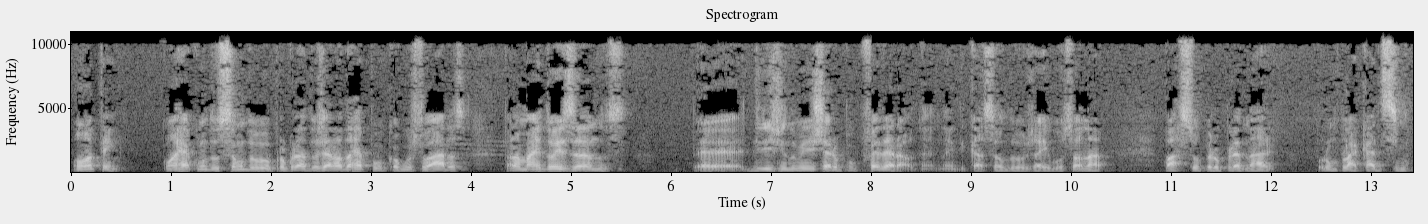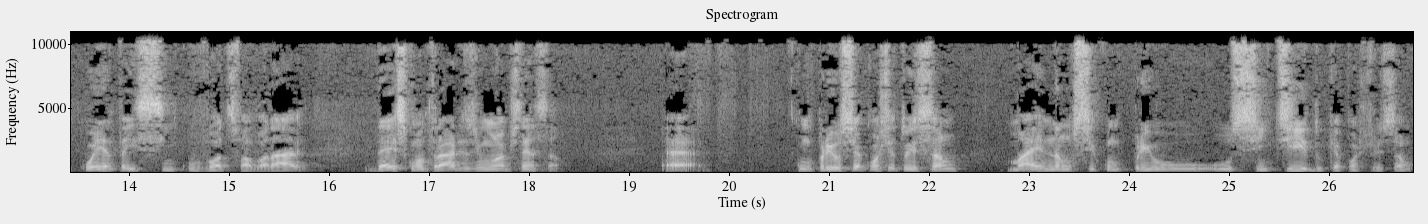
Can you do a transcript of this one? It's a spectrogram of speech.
ontem com a recondução do Procurador-Geral da República, Augusto Aras, para mais dois anos, é, dirigindo o Ministério Público Federal, né, na indicação do Jair Bolsonaro passou pelo plenário por um placar de 55 votos favoráveis, 10 contrários e uma abstenção. É, Cumpriu-se a Constituição, mas não se cumpriu o sentido que a Constituição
